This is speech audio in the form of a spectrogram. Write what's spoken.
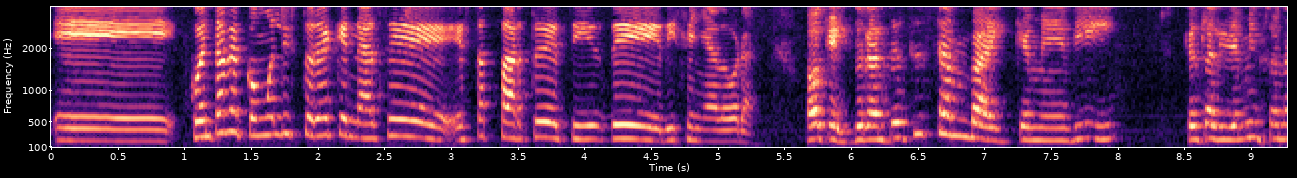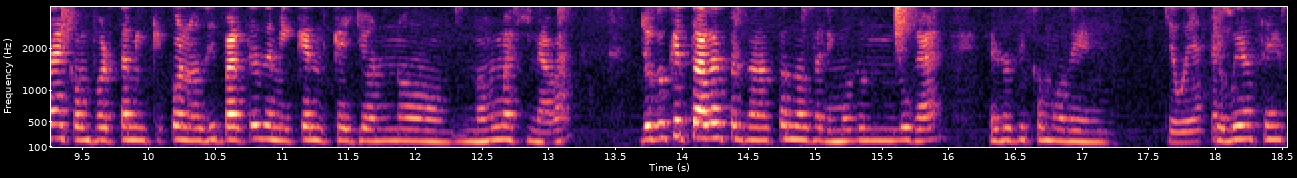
Eh, cuéntame cómo es la historia que nace esta parte de ti de diseñadora. Ok, durante este stand-by que me vi, que salí de mi zona de confort también, que conocí partes de mí que, que yo no, no me imaginaba. Yo creo que todas las personas cuando salimos de un lugar es así como de... ¿Qué voy a hacer? ¿Qué voy a hacer?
